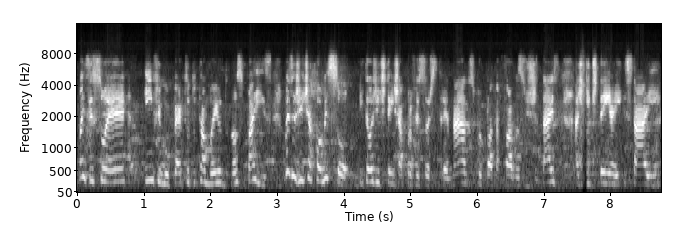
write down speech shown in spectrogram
mas isso é ínfimo perto do tamanho do nosso país. Mas a gente já começou. Então a gente tem já professores treinados por plataformas digitais. A gente tem aí está aí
